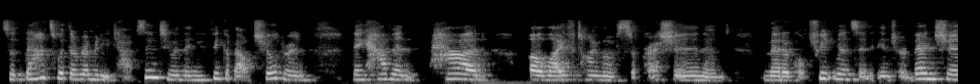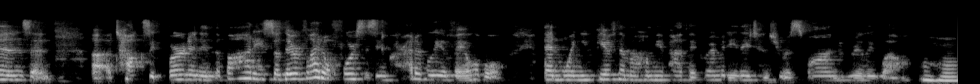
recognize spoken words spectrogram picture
So that's what the remedy taps into. And then you think about children, they haven't had a lifetime of suppression and medical treatments and interventions and uh, toxic burden in the body. So their vital force is incredibly available. And when you give them a homeopathic remedy, they tend to respond really well. hmm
